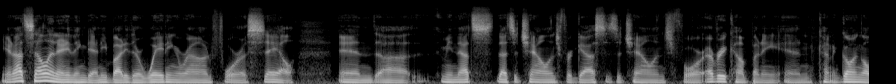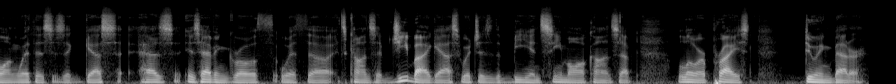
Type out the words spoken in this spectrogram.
you're not selling anything to anybody. They're waiting around for a sale and uh, I mean that's that's a challenge for Guess. It's a challenge for every company, and kind of going along with this is a Guess has is having growth with uh, its concept G by Guess, which is the B and C mall concept, lower priced, doing better.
